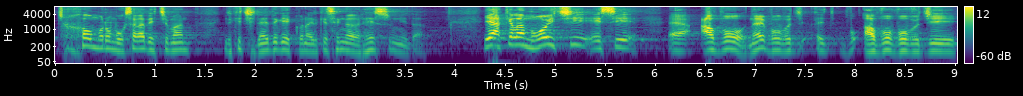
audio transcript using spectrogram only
처음으로 목사가 됐지만 이렇게 지내야 되겠구나 이렇게 생각을 했습니다. E avô, né, vovô de, avô, vovô de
